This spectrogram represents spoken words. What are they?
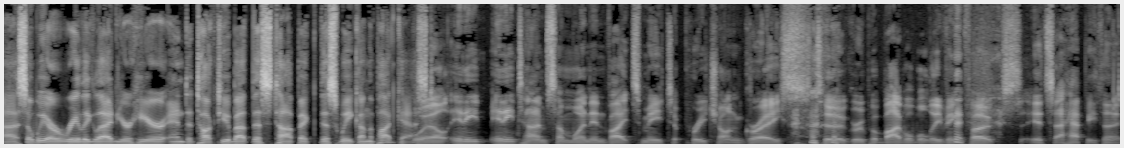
Uh, so we are really glad you're here and to talk to you about this topic this week on the podcast. Well, any anytime someone invites me to preach on grace to a group of Bible believing folks, it's a happy thing.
